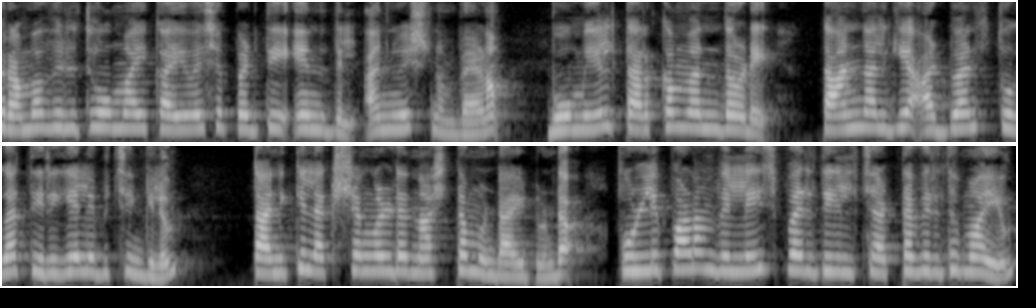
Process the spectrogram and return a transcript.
ക്രമവിരുദ്ധവുമായി കൈവശപ്പെടുത്തി എന്നതിൽ അന്വേഷണം വേണം. ഭൂമിയിൽ തർക്കം വന്നതോടെ താൻ നൽകിയ അഡ്വാൻസ് തുക തിരികെ ലഭിച്ചെങ്കിലും തനിക്ക് ലക്ഷങ്ങളുടെ നഷ്ടമുണ്ടായിട്ടുണ്ട്. പുള്ളിപ്പാടം വില്ലേജ് പരിധിയിൽ ചട്ടവിരുദ്ധമായും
